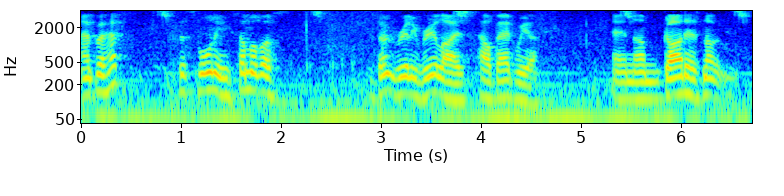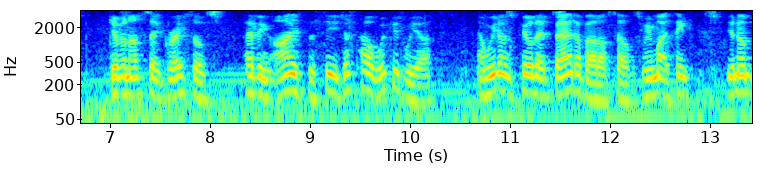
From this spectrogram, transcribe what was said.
And perhaps this morning some of us don't really realize how bad we are. And um, God has not given us that grace of having eyes to see just how wicked we are. And we don't feel that bad about ourselves. We might think, you know,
